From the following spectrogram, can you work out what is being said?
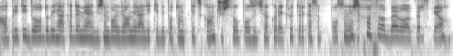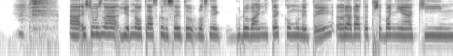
ale pri tých dlhodobých akadémiách by sme boli veľmi radi, keby potom, keď skončíš svoju pozíciu ako rekruterka, sa posunieš toho developerského. A ještě možná jedna otázka, zase je to vlastně budování té komunity. Rádáte třeba nějaký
